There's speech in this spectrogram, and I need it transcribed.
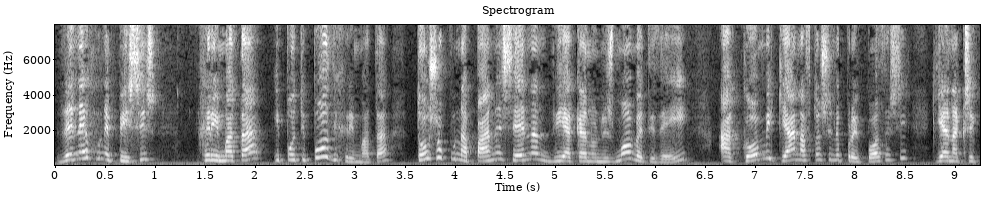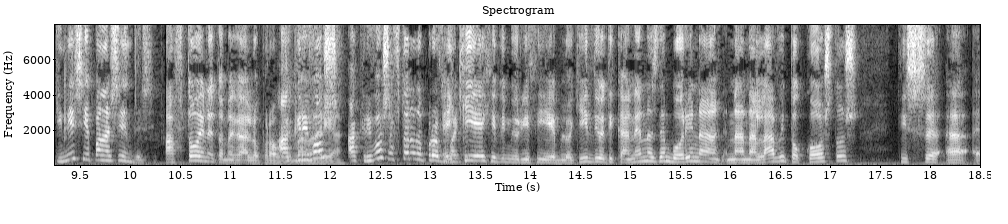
Δεν έχουν επίσης χρήματα, υποτυπώδη χρήματα, τόσο που να πάνε σε έναν διακανονισμό με τη ΔΕΗ, ακόμη και αν αυτός είναι προπόθεση για να ξεκινήσει η επανασύνδεση. Αυτό είναι το μεγάλο πρόβλημα. Ακριβώς, ακριβώς αυτό είναι το πρόβλημα. Εκεί έχει δημιουργηθεί η εμπλοκή, διότι κανένας δεν μπορεί να, να αναλάβει το κόστος της ε, ε,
